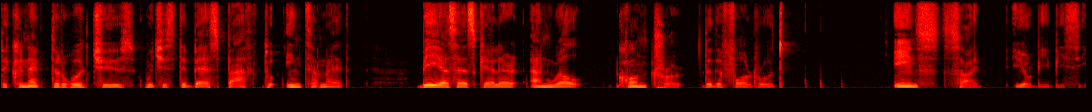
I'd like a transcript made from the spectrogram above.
The connector will choose which is the best path to internet via Zscaler and will control the default route inside your VPC.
